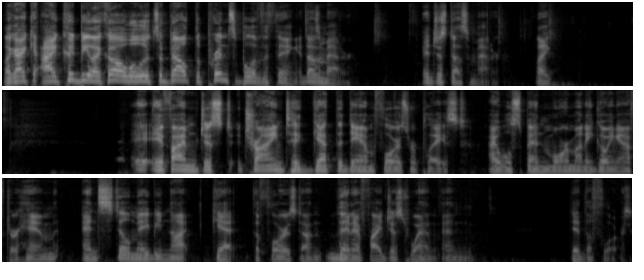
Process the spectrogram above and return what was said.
Like I, I could be like, oh, well, it's about the principle of the thing. It doesn't matter. It just doesn't matter. Like if I'm just trying to get the damn floors replaced, I will spend more money going after him and still maybe not get the floors done than if I just went and did the floors.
